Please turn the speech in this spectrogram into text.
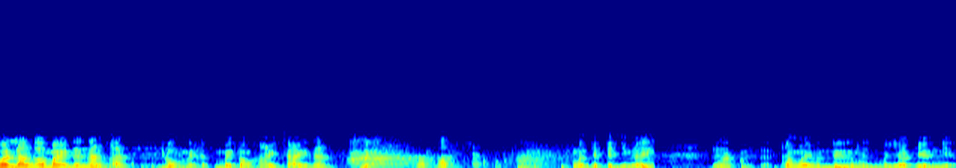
วันหลังเอาใหม่นะนั่งอัดลมไม่ไม่ต้องหายใจนะมันจะเป็นยังไง work with it ทำไมมันดื้อมันไม่อยากเห็นเนี่ย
